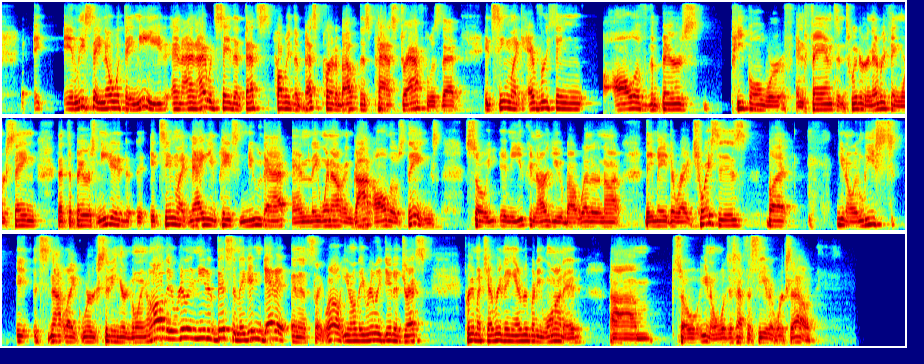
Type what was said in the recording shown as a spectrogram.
It, at least they know what they need. And, and I would say that that's probably the best part about this past draft was that it seemed like everything, all of the Bears people were and fans and Twitter and everything were saying that the Bears needed. It seemed like Nagy and Pace knew that, and they went out and got all those things. So I mean, you can argue about whether or not they made the right choices, but you know, at least it, it's not like we're sitting here going, oh, they really needed this and they didn't get it. And it's like, well, you know, they really did address pretty much everything everybody wanted. Um, so, you know, we'll just have to see if it works out.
